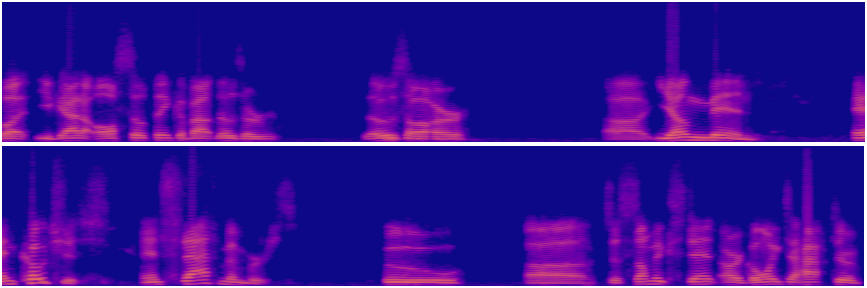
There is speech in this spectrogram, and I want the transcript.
but you got to also think about those are those are uh, young men and coaches and staff members who, uh, to some extent, are going to have to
